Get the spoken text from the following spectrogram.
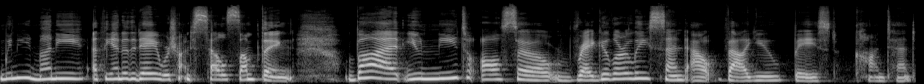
we need money. At the end of the day, we're trying to sell something. But you need to also regularly send out value-based content.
